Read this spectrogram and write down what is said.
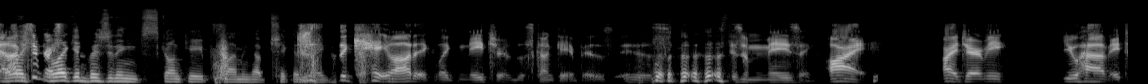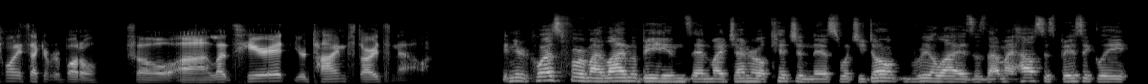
and I like super I like envisioning Skunk Ape climbing up chicken legs. the chaotic like nature of the skunk ape is is is amazing. All right. All right, Jeremy. You have a 20 second rebuttal. So uh let's hear it. Your time starts now. In your quest for my lima beans and my general kitchenness, what you don't realize is that my house is basically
